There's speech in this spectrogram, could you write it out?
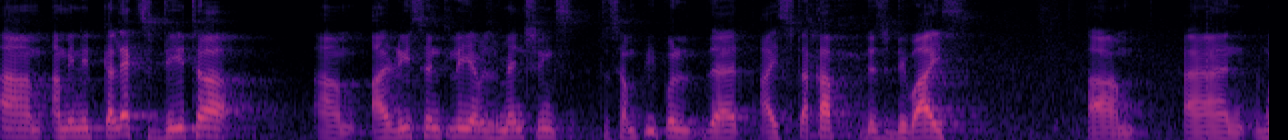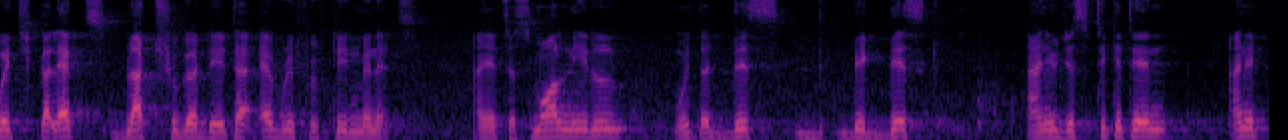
um, I mean, it collects data. Um, I recently, I was mentioning to some people that I stuck up this device um, and which collects blood sugar data every 15 minutes. And it's a small needle with a disc, big disc, and you just stick it in, and it,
